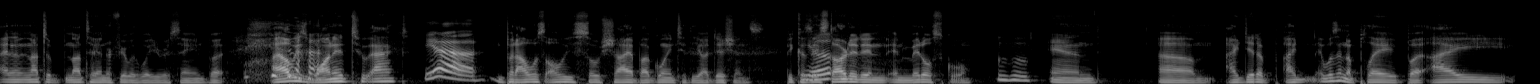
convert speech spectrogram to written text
I don't to not to interfere with what you were saying, but I always wanted to act, Yeah. but I was always so shy about going to the auditions because Yep. they started in in middle school, and um, I did a I it wasn't a play, but I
